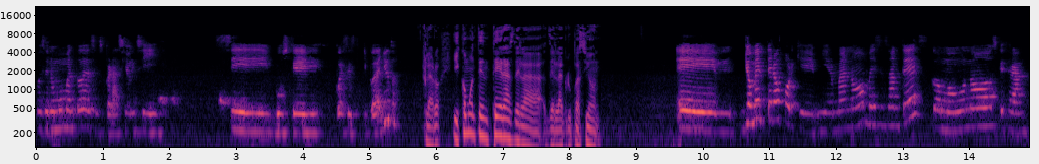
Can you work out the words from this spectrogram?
pues, en un momento de desesperación sí, sí busqué, pues, este tipo de ayuda. Claro. ¿Y cómo te enteras de la, de la agrupación? Eh, yo me entero porque mi hermano meses antes, como unos, que serán?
